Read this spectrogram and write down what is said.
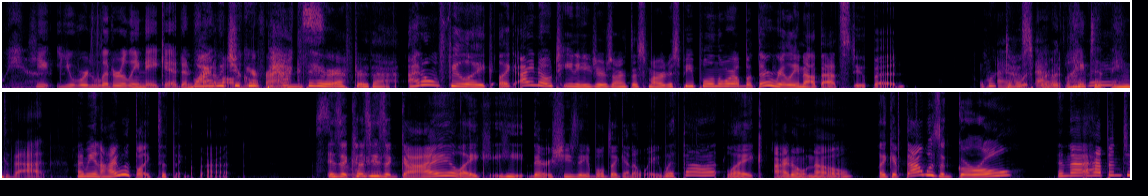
weird. He, you were literally naked in Why front of would all you of your go back there after that? I don't feel like like I know teenagers aren't the smartest people in the world, but they're really not that stupid or I would, desperate. I would like to think that. I mean, I would like to think that. Is it because he's a guy? Like he there, she's able to get away with that. Like I don't know. Like if that was a girl and that happened to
